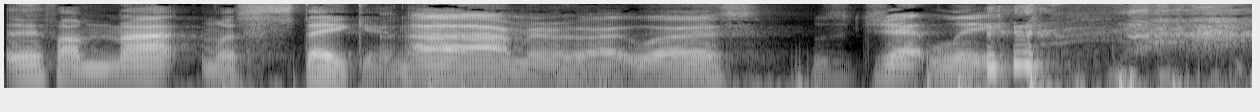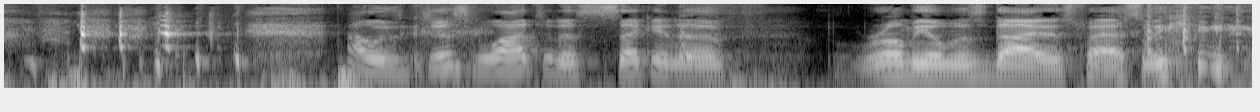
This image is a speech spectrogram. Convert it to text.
if I'm not mistaken. Ah, I remember who it was. It was Jet Li. I was just watching a second of Romeo Must Die this past week.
